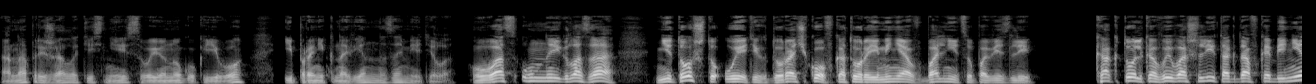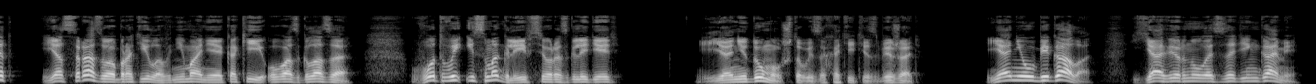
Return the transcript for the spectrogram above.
Она прижала теснее свою ногу к его и проникновенно заметила. «У вас умные глаза, не то что у этих дурачков, которые меня в больницу повезли. Как только вы вошли тогда в кабинет, я сразу обратила внимание, какие у вас глаза. Вот вы и смогли все разглядеть». Я не думал, что вы захотите сбежать. Я не убегала. Я вернулась за деньгами,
